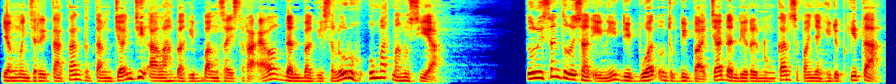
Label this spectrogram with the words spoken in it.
yang menceritakan tentang janji Allah bagi bangsa Israel dan bagi seluruh umat manusia. Tulisan-tulisan ini dibuat untuk dibaca dan direnungkan sepanjang hidup kita,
